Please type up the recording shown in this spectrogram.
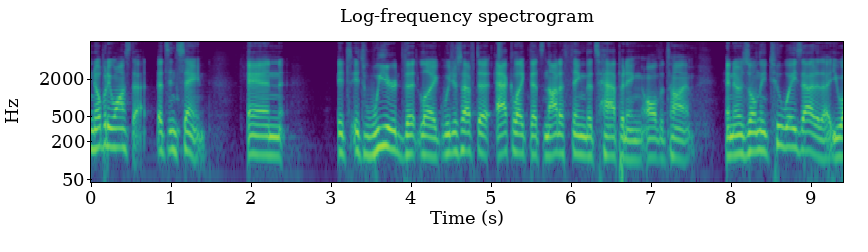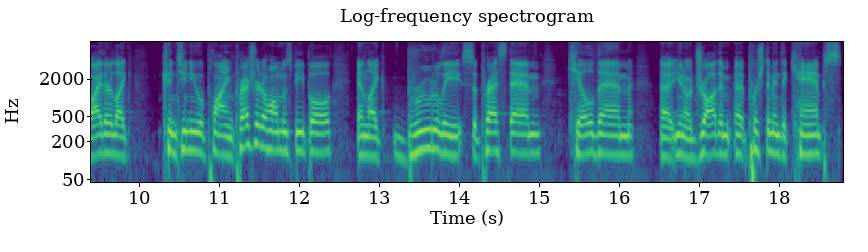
nobody wants that. That's insane. And it's it's weird that like we just have to act like that's not a thing that's happening all the time. And there's only two ways out of that. You either like continue applying pressure to homeless people and like brutally suppress them, kill them, uh, you know, draw them, uh, push them into camps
